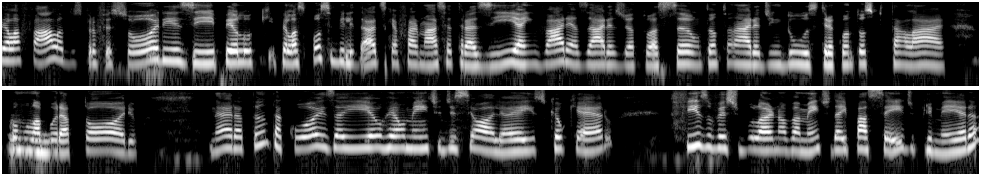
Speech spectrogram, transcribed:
pela fala dos professores e pelo que, pelas possibilidades que a farmácia trazia em várias áreas de atuação, tanto na área de indústria quanto hospitalar, como uhum. laboratório. Né, era tanta coisa e eu realmente disse: olha, é isso que eu quero. Fiz o vestibular novamente, daí passei de primeira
